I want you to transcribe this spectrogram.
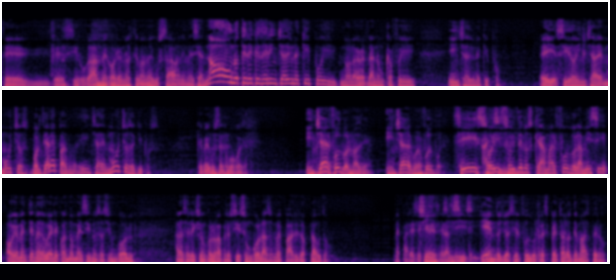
de, si jugaban mejor en los que más me gustaban. Y me decían, no, uno tiene que ser hincha de un equipo. Y no, la verdad nunca fui hincha de un equipo. He sido hincha de muchos, voltearepas, hincha de muchos equipos que me gustan como juegan. Hincha del fútbol, más bien. Hincha del buen fútbol. Sí, soy, soy de los que ama el fútbol. A mí sí, obviamente me duele cuando Messi nos hace un gol a la selección Colombia, pero si es un golazo me paro y lo aplaudo. Me parece que debe ser así. Entiendo yo así el fútbol, respeto a los demás, pero,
